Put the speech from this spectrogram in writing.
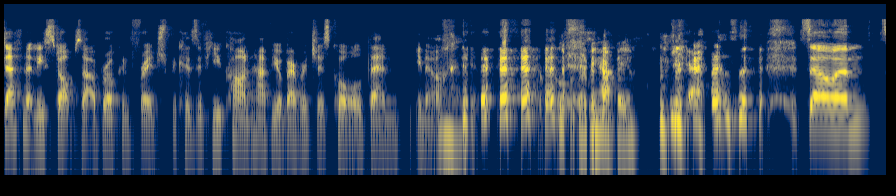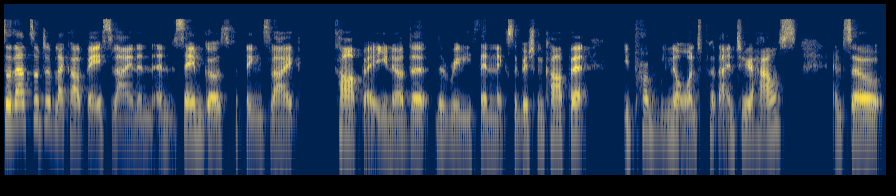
definitely stops at a broken fridge because if you can't have your beverages cold then you know. Gonna be happy. yeah so um so that's sort of like our baseline and and same goes for things like carpet you know the the really thin exhibition carpet. You probably not want to put that into your house. And so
